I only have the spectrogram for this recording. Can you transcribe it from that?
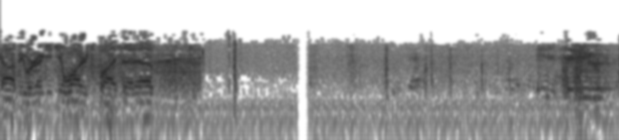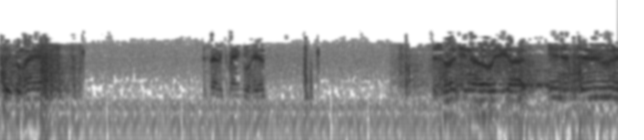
Copy, we're going to get you a water supply set up. Engine 2 to command. Cincinnati Command, go ahead. Just to let you know, you got engine 2 and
